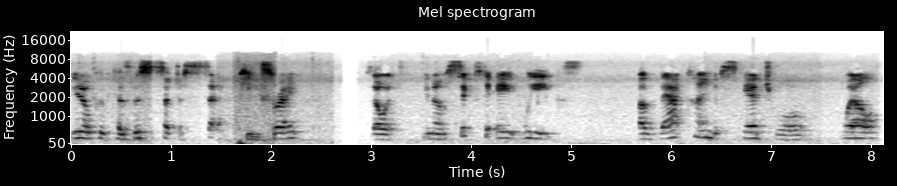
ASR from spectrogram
you know, because this is such a set piece, right? So it's, you know, six to eight weeks of that kind of schedule. Well,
